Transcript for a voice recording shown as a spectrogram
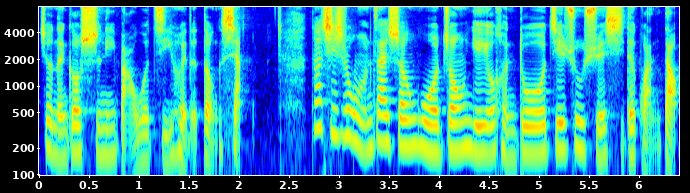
就能够使你把握机会的动向。那其实我们在生活中也有很多接触学习的管道，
